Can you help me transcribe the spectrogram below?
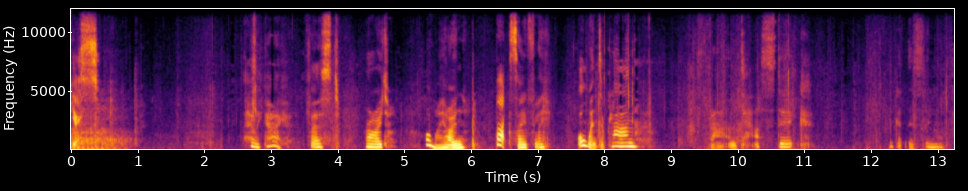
Yes. There we go. First ride on my own, back safely. All went to plan. Fantastic. Get this thing off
